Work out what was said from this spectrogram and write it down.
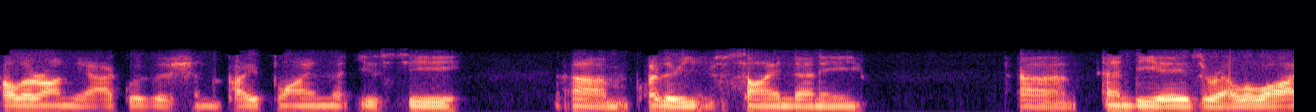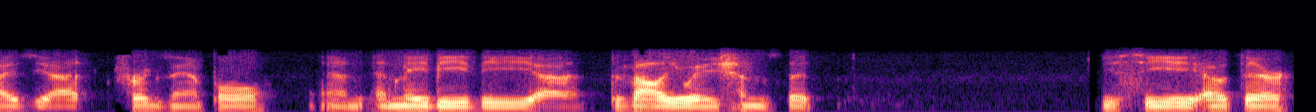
color on the acquisition pipeline that you see, um, whether you've signed any uh, NDAs or LOIs yet, for example, and maybe uh, the valuations that you see out there?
